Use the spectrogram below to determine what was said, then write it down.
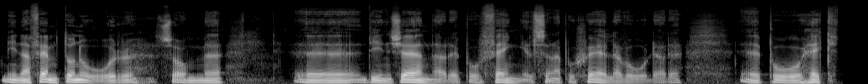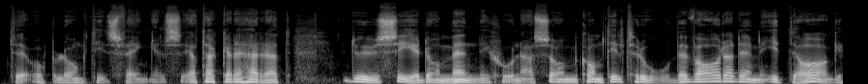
mina 15 år som eh, din tjänare på fängelserna, på själavårdare, eh, på häkte och på långtidsfängelse. Jag tackar dig Herre att du ser de människorna som kom till tro. Bevara dem idag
